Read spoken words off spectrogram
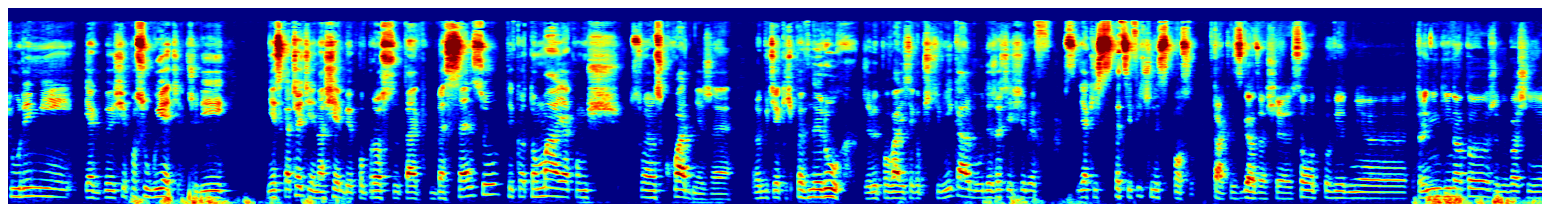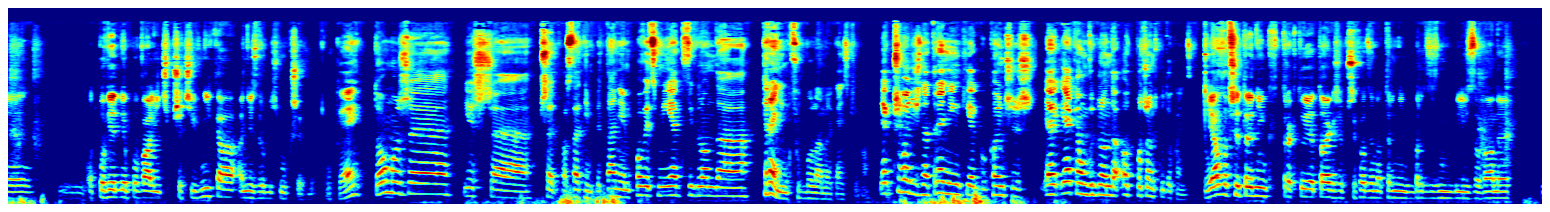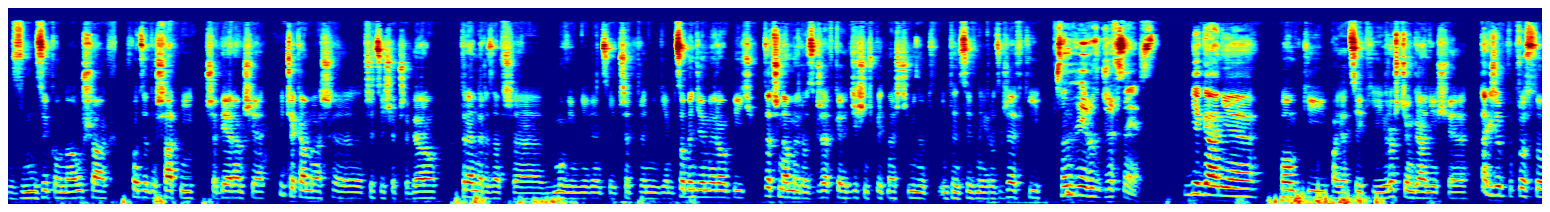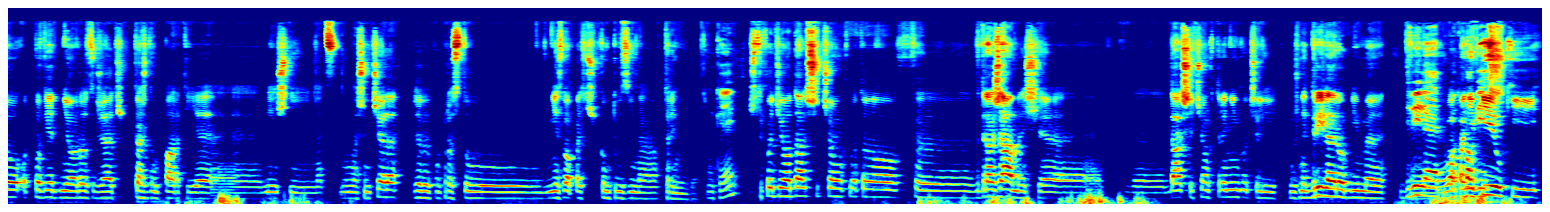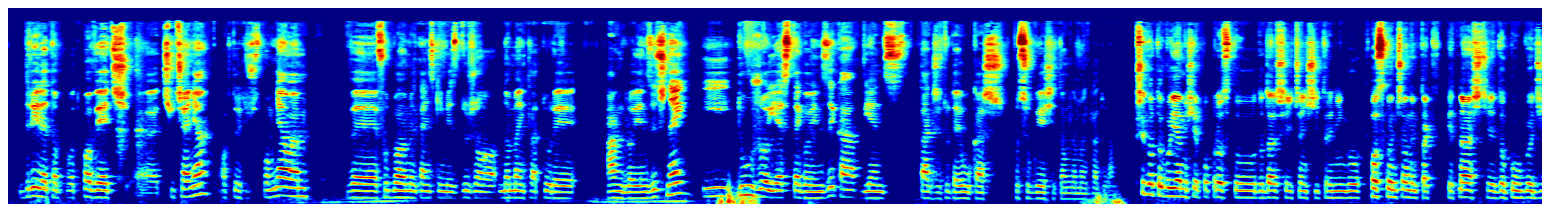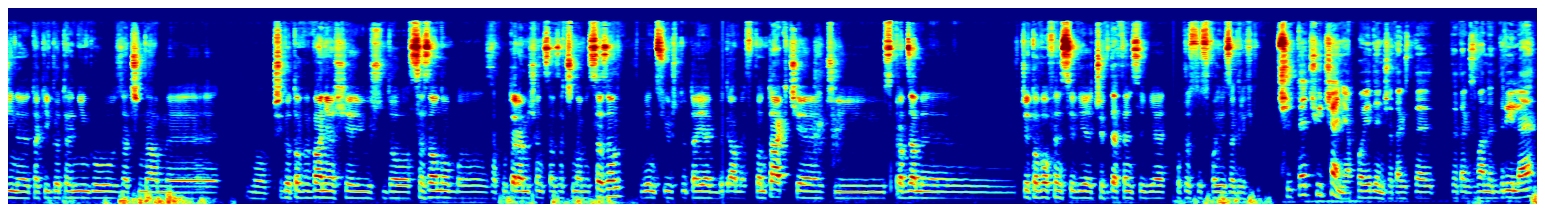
którymi jakby się posługujecie, czyli nie skaczecie na siebie po prostu tak bez sensu, tylko to ma jakąś swoją składnię, że robicie jakiś pewny ruch, żeby powalić tego przeciwnika, albo uderzacie siebie w jakiś specyficzny sposób. Tak, zgadza się. Są odpowiednie treningi na to, żeby właśnie odpowiednio powalić przeciwnika, a nie zrobić mu krzywdy. Okej, to może jeszcze przed ostatnim pytaniem powiedz mi, jak wygląda trening futbolu amerykańskiego? Jak przychodzisz na trening, jak go kończysz, jak, jak on wygląda od początku do końca? Ja zawsze trening traktuję tak, że przychodzę na trening bardzo zmobilizowany, z muzyką na uszach, wchodzę do szatni, przebieram się i czekam aż e, wszyscy się przebiorą. Trener zawsze mówi mniej więcej przed treningiem, co będziemy robić. Zaczynamy rozgrzewkę, 10-15 minut intensywnej rozgrzewki. Co na tej rozgrzewce jest? Bieganie, pompki, pajacyki, rozciąganie się, tak żeby po prostu odpowiednio rozgrzać każdą partię e, mięśni na, na naszym ciele, żeby po prostu nie złapać kontuzji na treningu. Okay. Jeśli chodzi o dalszy ciąg, no to w, wdrażamy się dalszy ciąg treningu, czyli różne drille robimy, drille, e, łapanie piłki. Drille to podpowiedź e, ćwiczenia, o których już wspomniałem. W futbolu amerykańskim jest dużo nomenklatury anglojęzycznej i dużo jest tego języka, więc także tutaj Łukasz posługuje się tą nomenklaturą. Przygotowujemy się po prostu do dalszej części treningu. Po skończonym tak 15 do pół godziny takiego treningu zaczynamy no, przygotowywania się już do sezonu, bo za półtora miesiąca zaczynamy sezon, więc już tutaj jakby gramy w kontakcie, czyli sprawdzamy czy to w ofensywie, czy w defensywie po prostu swoje zagrywki. Czy te ćwiczenia pojedyncze, tak, te, te tak zwane drille,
